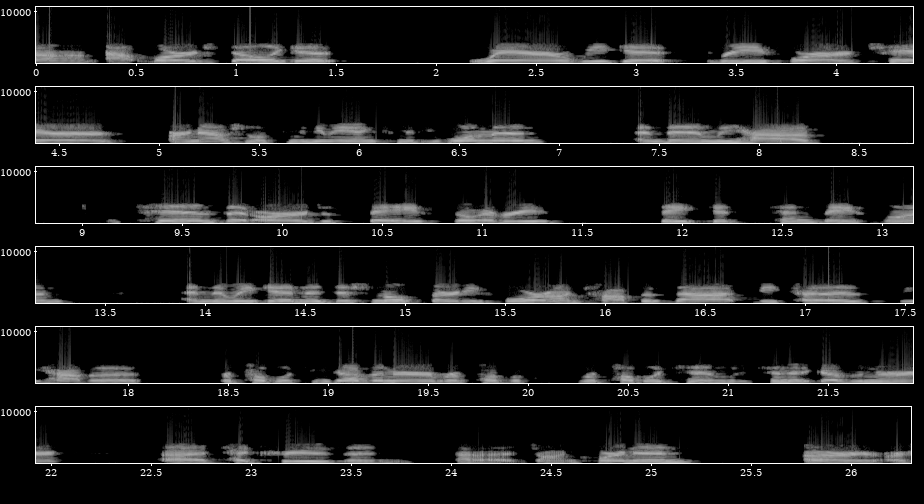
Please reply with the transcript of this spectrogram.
um, at large delegates, where we get three for our chair, our national committee man, committee woman, and then we have 10 that are just base. So every state gets 10 base ones. And then we get an additional 34 on top of that because we have a Republican governor, Republic, Republican lieutenant governor, uh, Ted Cruz and uh, John Cornyn are, are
